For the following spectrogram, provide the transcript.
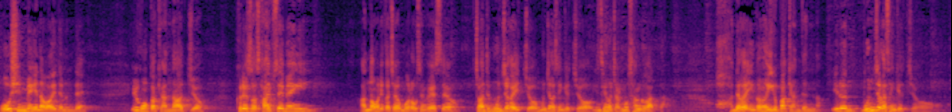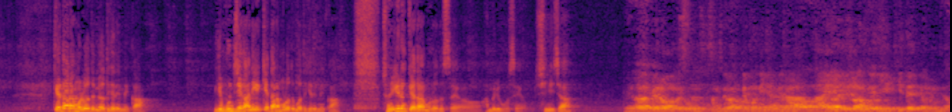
50명이 나와야 되는데 7명밖에 안 나왔죠. 그래서 43명이 안 나오니까 제가 뭐라고 생각했어요? 저한테 문제가 있죠. 문제가 생겼죠. 인생을 잘못 산 것 같다. 허, 내가 인간은 이것밖에 안 됐나. 이런 문제가 생겼죠. 깨달음을 얻으면 어떻게 됩니까? 이게 문제가 아니게 깨달음을 얻으면 어떻게 됩니까? 저는 이런 깨달음을 얻었어요. 한번 읽어보세요. 시작. 내가 괴로운 것은 상대방 때문이 아니라 나의 일방적인 기대 때문이다.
